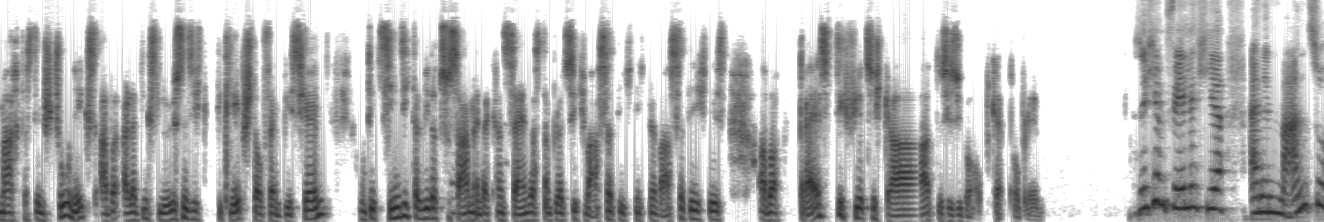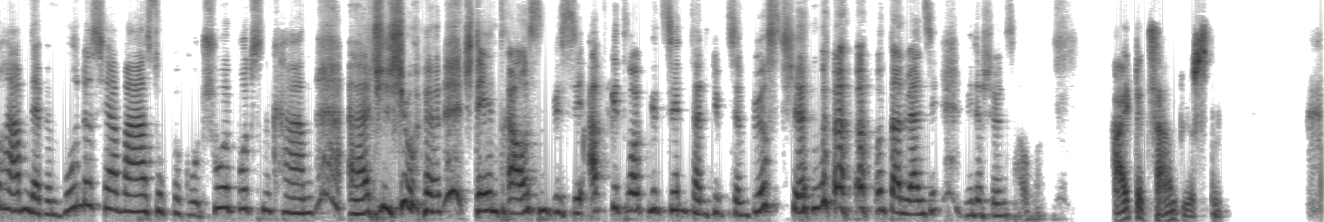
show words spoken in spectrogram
macht das dem Schuh nichts. Aber allerdings lösen sich die Klebstoffe ein bisschen und die ziehen sich dann wieder zusammen. Da kann es sein, dass dann plötzlich wasserdicht nicht mehr wasserdicht ist. Aber 30, 40 Grad, das ist überhaupt kein Problem. Also ich empfehle hier, einen Mann zu haben, der beim Bundesheer war, super gut Schuhe putzen kann. Äh, die Schuhe stehen draußen, bis sie abgetrocknet sind. Dann gibt's ein Bürstchen und dann werden sie wieder schön sauber. Alte Zahnbürsten.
